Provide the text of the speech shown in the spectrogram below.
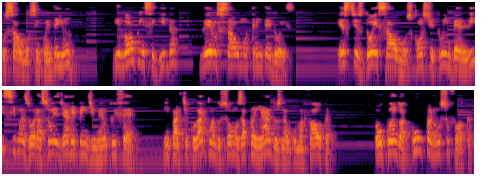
o Salmo 51 e logo em seguida ler o Salmo 32. Estes dois salmos constituem belíssimas orações de arrependimento e fé, em particular quando somos apanhados em alguma falta ou quando a culpa nos sufoca.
